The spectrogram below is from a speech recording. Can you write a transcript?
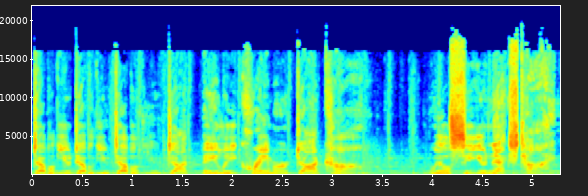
www.baileykramer.com. We'll see you next time.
